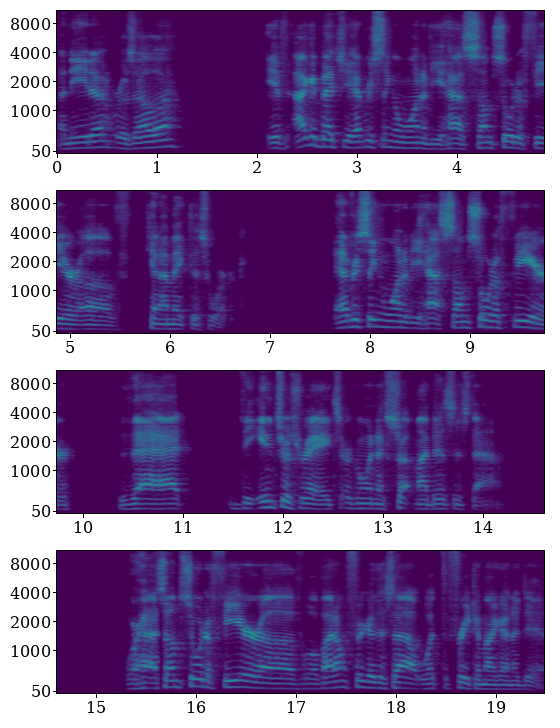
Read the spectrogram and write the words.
Anita, Rosella? If I can bet you every single one of you has some sort of fear of, can I make this work? Every single one of you has some sort of fear that the interest rates are going to shut my business down or has some sort of fear of, well, if I don't figure this out, what the freak am I going to do?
